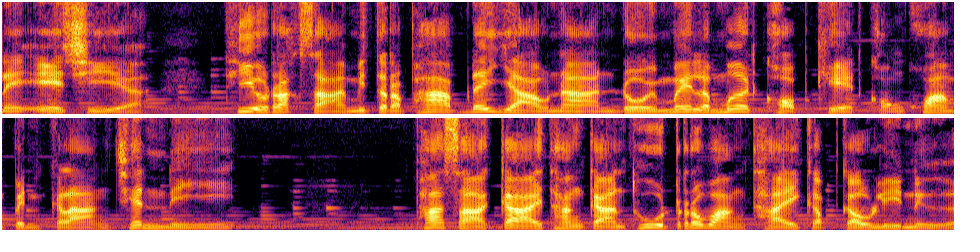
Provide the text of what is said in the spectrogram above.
ในเอเชีย ที่รักษามิตรภาพได้ยาวนานโดยไม่ละเมิดขอบเขตของความเป็นกลางเช่นนี้ ภาษากายทางการทูตระหว่างไทยกับเกาหลีเหนือ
